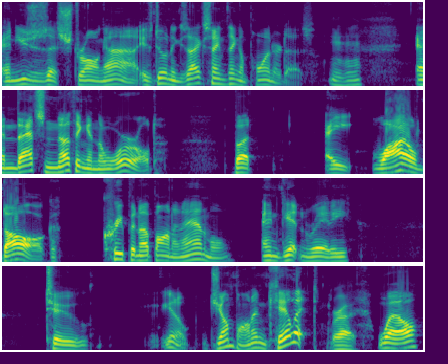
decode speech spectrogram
and uses that strong eye is doing the exact same thing a pointer does. Mm-hmm. And that's nothing in the world but a wild dog creeping up on an animal and getting ready to, you know, jump on it and kill it. Right. Well,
